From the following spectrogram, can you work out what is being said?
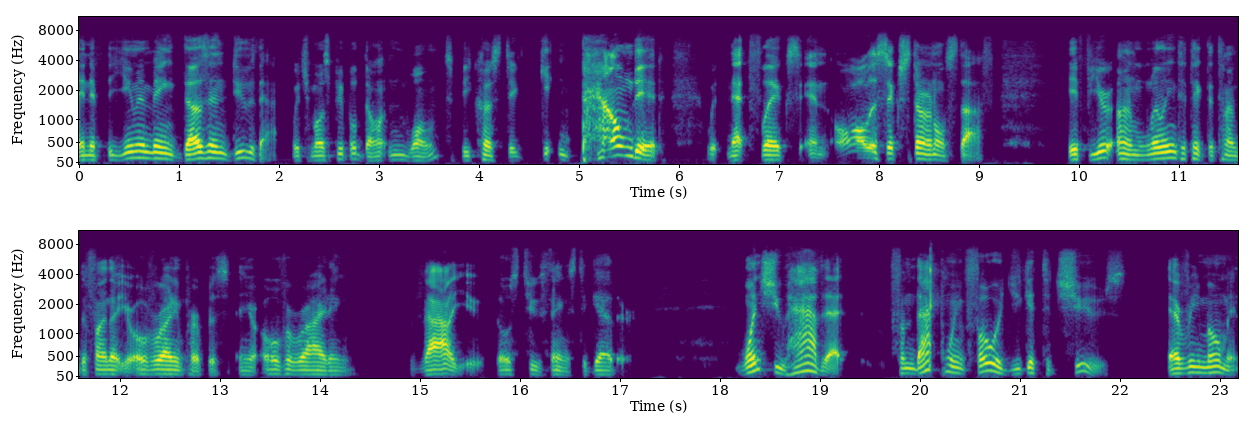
And if the human being doesn't do that, which most people don't and won't because they're getting pounded with Netflix and all this external stuff, if you're unwilling to take the time to find out your overriding purpose and your overriding value, those two things together, once you have that, from that point forward, you get to choose every moment.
